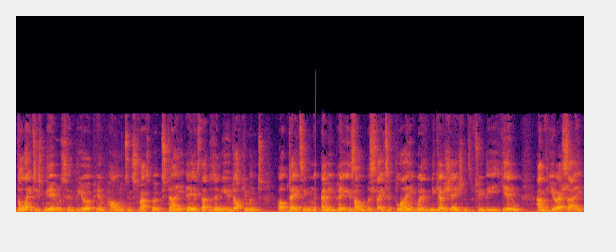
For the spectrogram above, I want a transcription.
The latest news in the European Parliament in Strasbourg today is that there's a new document updating MEPs on the state of play with negotiations between the EU and the USA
